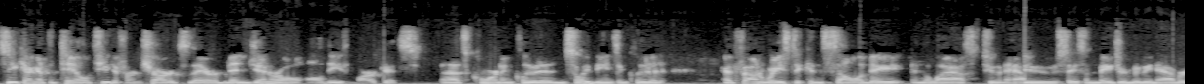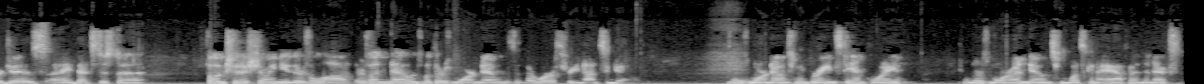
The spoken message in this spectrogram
So you kind of got the tale of two different charts there. But in general, all these markets, that's corn included and soybeans included, have found ways to consolidate in the last two and a half to say some major moving averages. I think that's just a function of showing you there's a lot, there's unknowns, but there's more knowns than there were three months ago. There's more knowns from a grain standpoint, and there's more unknowns from what's going to happen in the next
